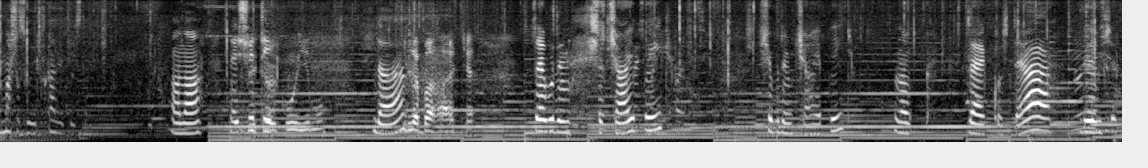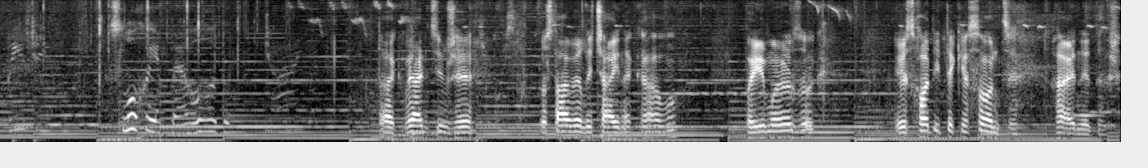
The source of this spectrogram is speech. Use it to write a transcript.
Нема що свої розказувати історію. Вона. Не світи. Дякуємо Да. для багаття. Це будемо ще чай пити. Ще будемо чай пити. Ну, Це костя, дивимося. Слухаємо природу. Так, вранці вже поставили чай на каву, приморозок. І сходить таке сонце. Гарне дуже.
